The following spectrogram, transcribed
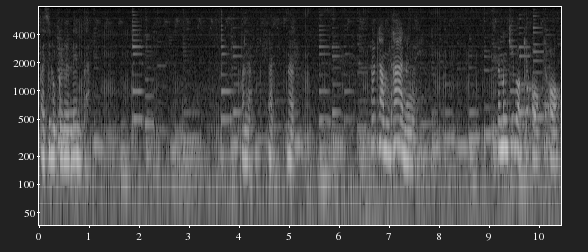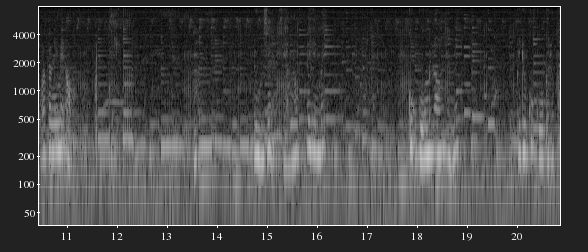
ไปสิลูกไปเดินเล่นไป อันน่ะน่ะน่ะแล้วทำท่าเหนื่อย แล้วเมื่อกี้บอกจะออกจะออก แล้วตอนนี้ไม่ออก ดูสิเสียงนกได้ยินไหมกุ๊กกูมันร้องเห็นไหมไปดูกุ๊กกูไปลูกไป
